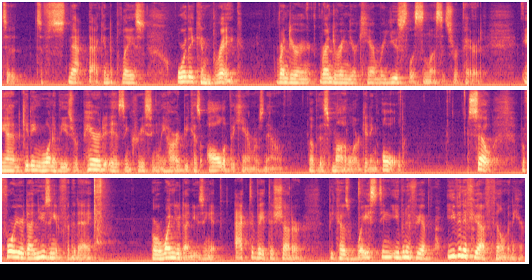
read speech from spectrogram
to, to snap back into place, or they can break, rendering, rendering your camera useless unless it's repaired. And getting one of these repaired is increasingly hard because all of the cameras now of this model are getting old. So before you're done using it for the day, or when you're done using it, activate the shutter because wasting, even if you have, even if you have film in here,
